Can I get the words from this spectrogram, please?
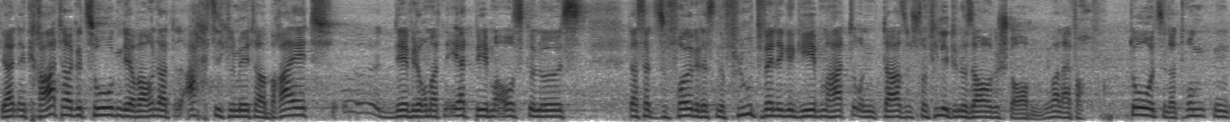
Der hat einen Krater gezogen, der war 180 Kilometer breit. Der wiederum hat ein Erdbeben ausgelöst. Das hat zur Folge, dass es eine Flutwelle gegeben hat und da sind schon viele Dinosaurier gestorben. Die waren einfach tot, sind ertrunken.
